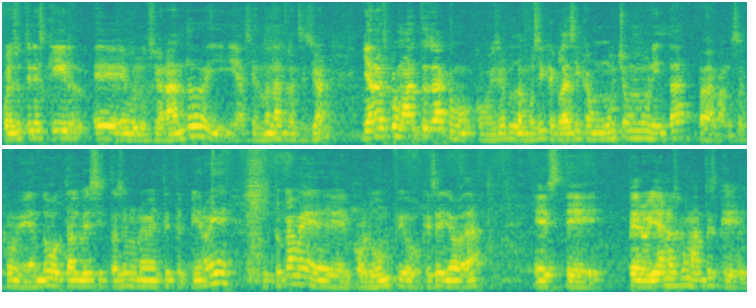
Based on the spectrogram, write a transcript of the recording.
por eso tienes que ir eh, evolucionando y, y haciendo una transición. Ya no es como antes, ya como, como dicen, la música clásica mucho, muy bonita para cuando estás conviviendo o tal vez si estás en un evento y te piden, oye, pues tócame el columpio qué sé yo, ¿verdad? Este, pero ya no es como antes que,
